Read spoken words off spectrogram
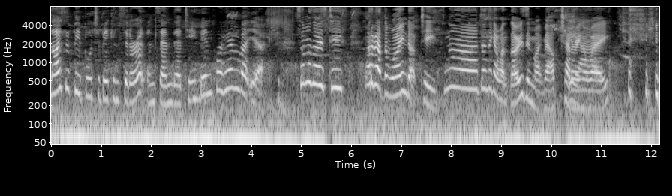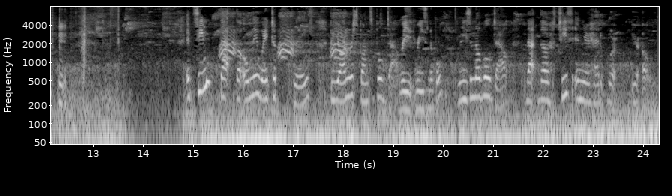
Nice of people to be considerate and send their teeth in for him, but yeah, some of those teeth what about the wind up teeth? No, I don't think I want those in my mouth chattering yeah. away. it seemed that the only way to prove beyond responsible doubt Re- reasonable reasonable doubt that the teeth in your head were your own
